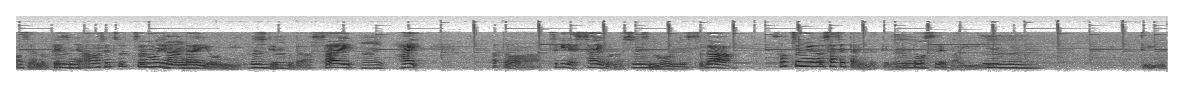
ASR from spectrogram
赤ちゃんのペースに合わせつつ無理のないようにしてください。はい。はい。あとは次です。最後の質問ですが、卒乳させたいんだけれど、うん。どうすればいい、っていう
